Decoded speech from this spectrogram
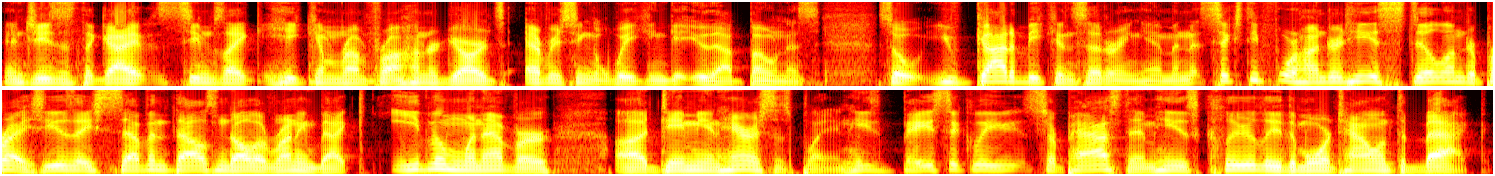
and Jesus, the guy seems like he can run for 100 yards every single week and get you that bonus. So you've got to be considering him. And at 6,400, he is still underpriced. He is a $7,000 running back, even whenever uh, Damien Harris is playing. He's basically surpassed him. He is clearly the more talented back.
